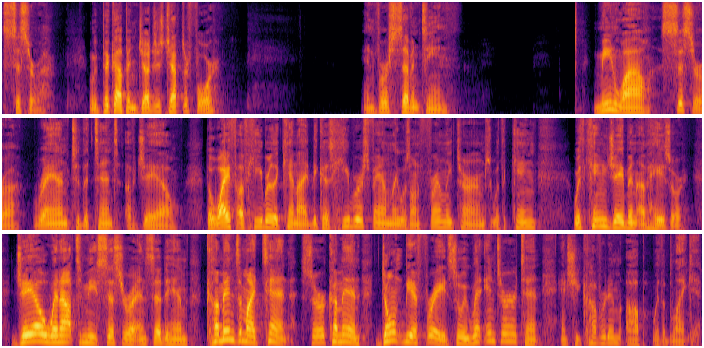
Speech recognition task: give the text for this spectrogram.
Sisera. And we pick up in Judges chapter 4, in verse 17. Meanwhile, Sisera ran to the tent of Jael the wife of Heber the Kenite, because Heber's family was on friendly terms with the king, with King Jabin of Hazor. Jael went out to meet Sisera and said to him, Come into my tent, sir, come in. Don't be afraid. So he went into her tent, and she covered him up with a blanket.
